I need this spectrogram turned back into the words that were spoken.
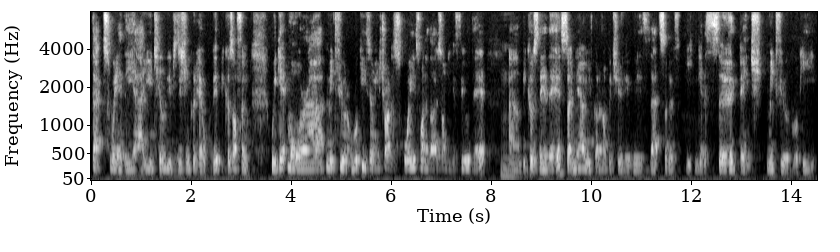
that's where the uh, utility position could help a bit because often we get more uh, midfielder rookies and you try to squeeze one of those onto your field there mm. um, because they're there. So now you've got an opportunity with that sort of, you can get a third bench midfield rookie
